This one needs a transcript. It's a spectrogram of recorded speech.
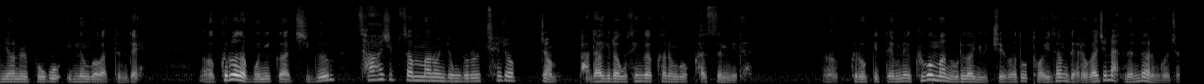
2년을 보고 있는 것 같은데 어, 그러다 보니까 지금 43만 원 정도를 최저점 바닥이라고 생각하는 것 같습니다. 어, 그렇기 때문에 그것만 우리가 유추해봐도 더 이상 내려가지는 않는다는 거죠.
